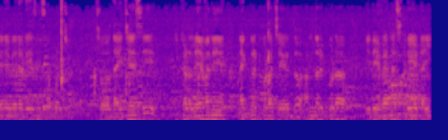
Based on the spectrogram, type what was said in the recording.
వేరే వేరే రీజన్స్ అవ్వచ్చు. సో దయచేసి ఇక్కడ లేవని నెగ్లెక్ట్ కూడా చేయొద్దు. అందరికి కూడా ఇది అవేర్నెస్ క్రియేట్ అయ్యి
